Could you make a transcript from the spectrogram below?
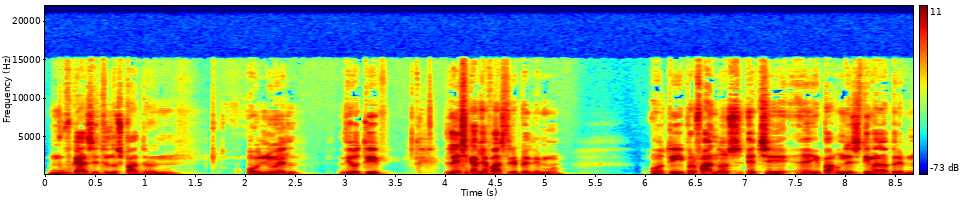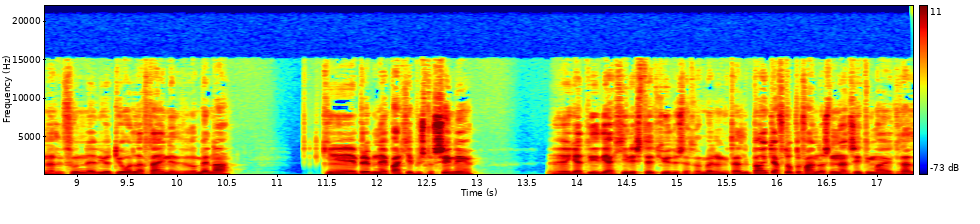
μου βγάζει τέλος πάντων ο Νιουέλ, διότι λέει σε κάποια φάση, ρε παιδί μου, ότι προφανώς έτσι ε, υπάρχουν ζητήματα που πρέπει να λυθούν, διότι όλα αυτά είναι δεδομένα και πρέπει να υπάρχει εμπιστοσύνη ε, για τη διαχείριση τέτοιου είδους δεδομένων κτλ. Και, και αυτό προφανώς είναι ένα ζήτημα κτλ.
